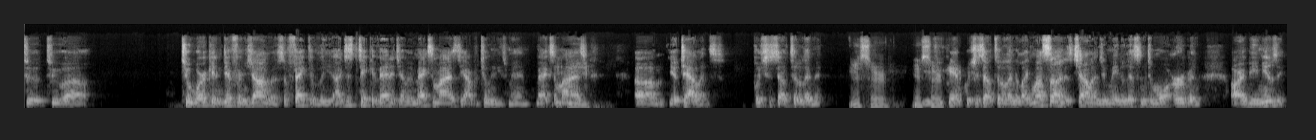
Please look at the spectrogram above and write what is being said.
to to uh, to work in different genres effectively, I just take advantage of it, maximize the opportunities, man. Maximize mm-hmm. um, your talents, push yourself to the limit. Yes, sir. Yes, if sir. You can't push yourself to the limit. Like my son is challenging me to listen to more urban R&B music,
